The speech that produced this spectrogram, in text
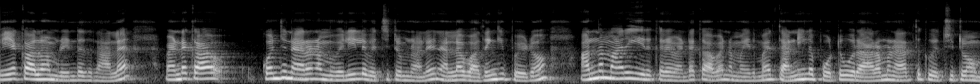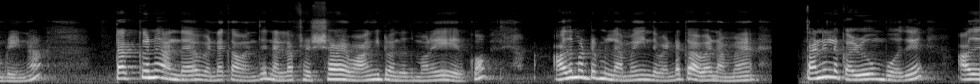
வெயக்காலம் அப்படின்றதுனால வெண்டைக்காய் கொஞ்ச நேரம் நம்ம வெளியில் வச்சிட்டோம்னாலே நல்லா வதங்கி போயிடும். அந்த மாதிரி இருக்கிற வெண்டைக்காவை நம்ம இது மாதிரி தண்ணியில் போட்டு ஒரு அரை மணி நேரத்துக்கு வச்சிட்டோம் அப்படின்னா டக்குன்னு அந்த வெண்டைக்காய் வந்து நல்லா ஃப்ரெஷ்ஷாக வாங்கிட்டு வந்தது மாதிரியே இருக்கும். அது மட்டும் இல்லாமல் இந்த வெண்டைக்காவை நம்ம தண்ணியில் கழுவும் போது அது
